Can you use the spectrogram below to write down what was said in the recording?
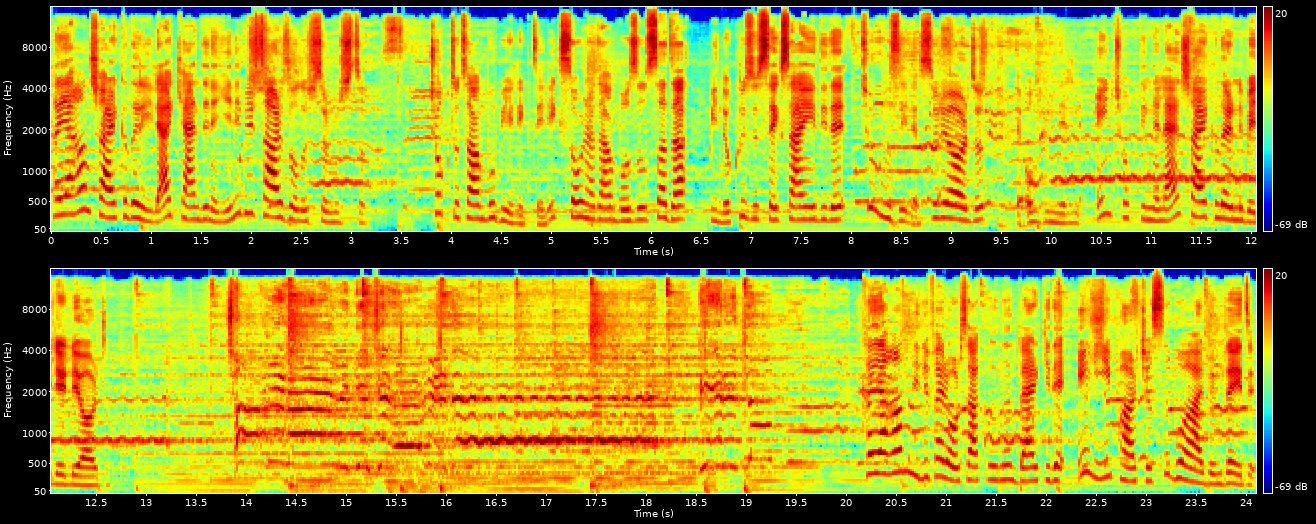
Kayahan şarkılarıyla kendine yeni bir tarz oluşturmuştu. Çok tutan bu birliktelik sonradan bozulsa da 1987'de tüm hızıyla sürüyordu ve o günlerin en çok dinlenen şarkılarını belirliyordu. Kayahan Nilüfer ortaklığının belki de en iyi parçası bu albümdeydi.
